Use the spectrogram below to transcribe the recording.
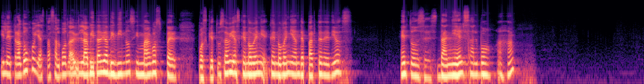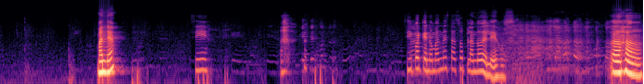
y le tradujo y hasta salvó la, vida de adivinos y magos, pues que tú sabías que no, que no venían de parte de Dios. Entonces, Daniel salvó. Ajá. ¿Mande? Sí. Sí, porque nomás me está soplando de lejos. Ajá.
